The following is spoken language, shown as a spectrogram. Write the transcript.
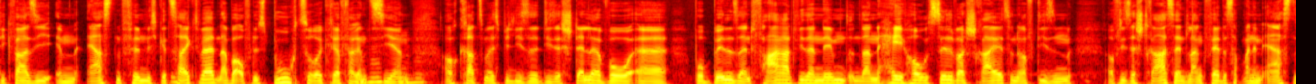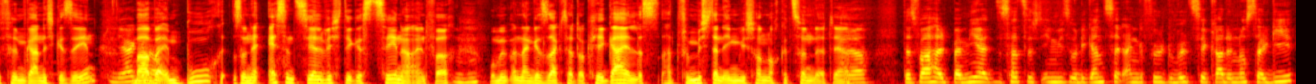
die quasi im ersten Film nicht gezeigt werden, aber auf das Buch zurückreferenzieren. Mhm, mhm. auch gerade zum Beispiel diese, diese Stelle, wo, äh, wo Bill sein Fahrrad wieder nimmt und dann Hey Ho Silver schreit und auf, diesem, auf dieser Straße entlang fährt. Das hat man im ersten Film gar nicht gesehen. Ja, genau. War aber im Buch so eine essentiell wichtige Szene einfach, mhm. womit man dann gesagt hat, okay, geil, das hat für mich dann irgendwie schon noch gezündet, ja. ja das war halt bei mir, das hat sich irgendwie so die ganze Zeit angefühlt, du willst hier gerade Nostalgie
